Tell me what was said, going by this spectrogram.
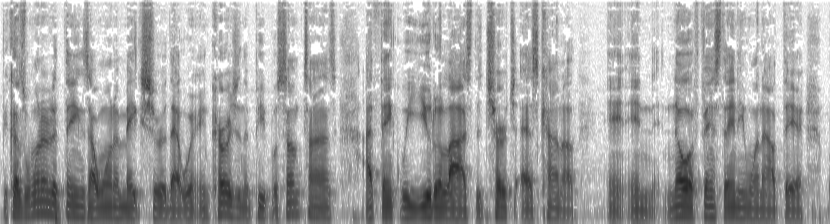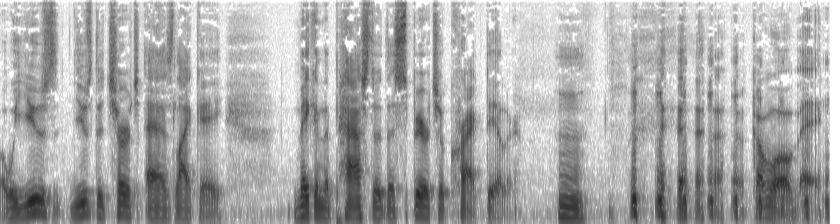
because one of the things I want to make sure that we're encouraging the people. Sometimes I think we utilize the church as kind of, and, and no offense to anyone out there, but we use use the church as like a making the pastor the spiritual crack dealer. Come on, man.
